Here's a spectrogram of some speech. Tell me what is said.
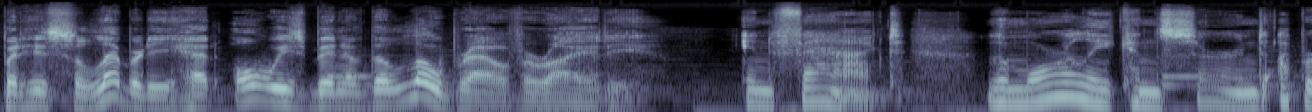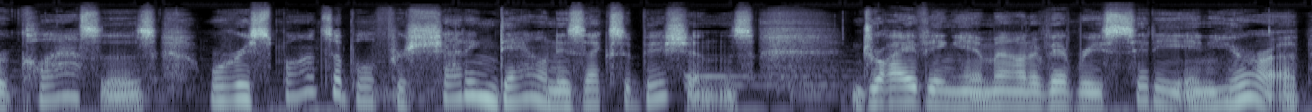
but his celebrity had always been of the lowbrow variety. In fact, the morally concerned upper classes were responsible for shutting down his exhibitions, driving him out of every city in Europe,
